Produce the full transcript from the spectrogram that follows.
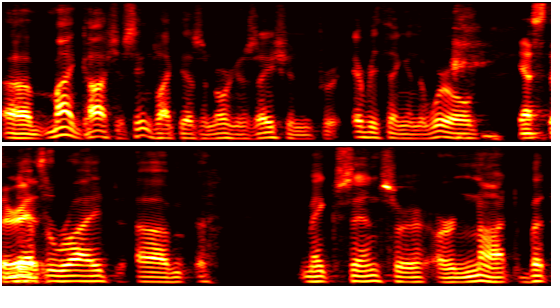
Uh, my gosh, it seems like there's an organization for everything in the world. Yes, there is. Right, um, makes sense or, or not, but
